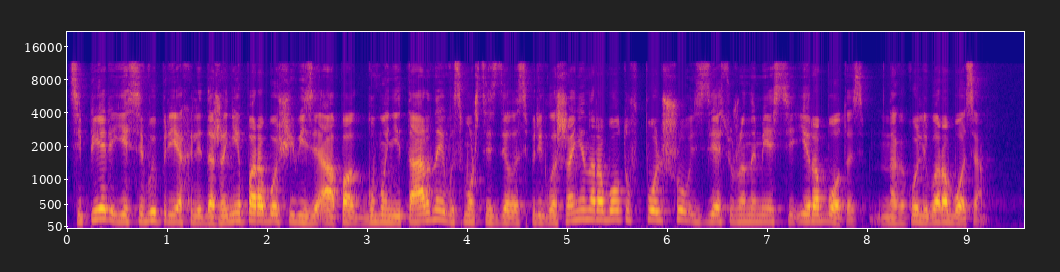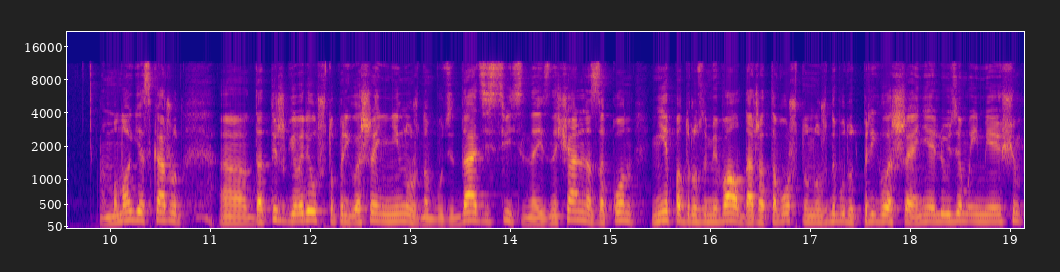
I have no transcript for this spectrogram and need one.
Теперь, если вы приехали даже не по рабочей визе, а по гуманитарной, вы сможете сделать приглашение на работу в Польшу, здесь уже на месте, и работать на какой-либо работе. Многие скажут, «Э, да ты же говорил, что приглашение не нужно будет. Да, действительно, изначально закон не подразумевал даже того, что нужны будут приглашения людям, имеющим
